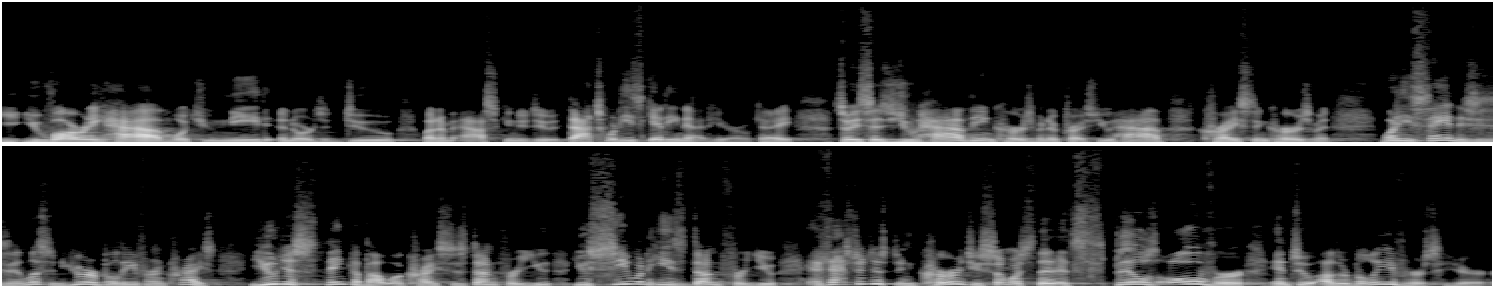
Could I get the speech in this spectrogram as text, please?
You've already have what you need in order to do what I'm asking you to do. That's what he's getting at here, okay? So he says, You have the encouragement of Christ. You have Christ's encouragement. What he's saying is, he's saying, Listen, you're a believer in Christ. You just think about what Christ has done for you. You see what he's done for you, and that should just encourage you so much that it spills over into other believers here.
